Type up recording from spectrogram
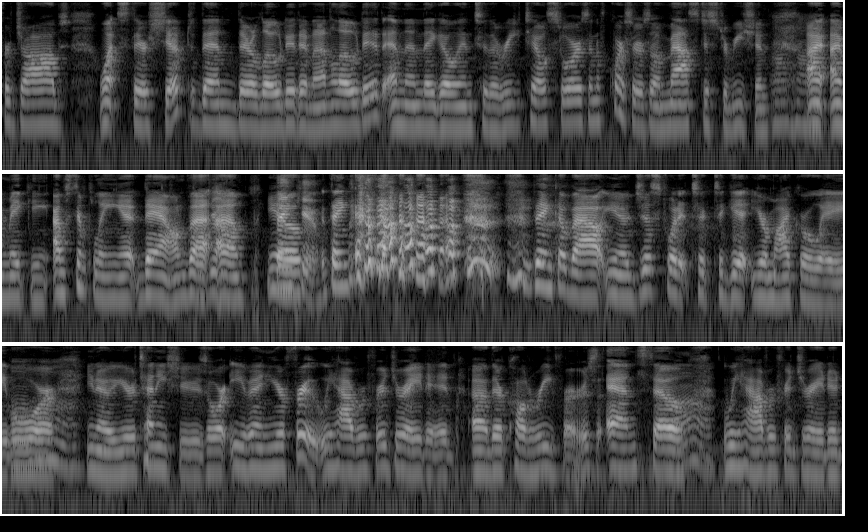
for jobs. Once they're shipped, then they're loaded and unloaded, and then they go into the retail stores. And of course, there's a mass distribution. I, I'm making, I'm simpling it down, but Yeah. um, you Thank know, you. think think about you know just what it took to get your microwave or Mm-hmm. you know your tennis shoes or even your fruit. We have refrigerated. Uh, they're called reefers, and so Wow. we have refrigerated c-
